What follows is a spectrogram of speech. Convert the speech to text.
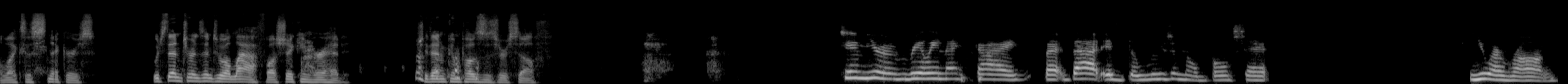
Alexis snickers, which then turns into a laugh while shaking her head. She then composes herself. Jim, you're a really nice guy, but that is delusional bullshit. You are wrong.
